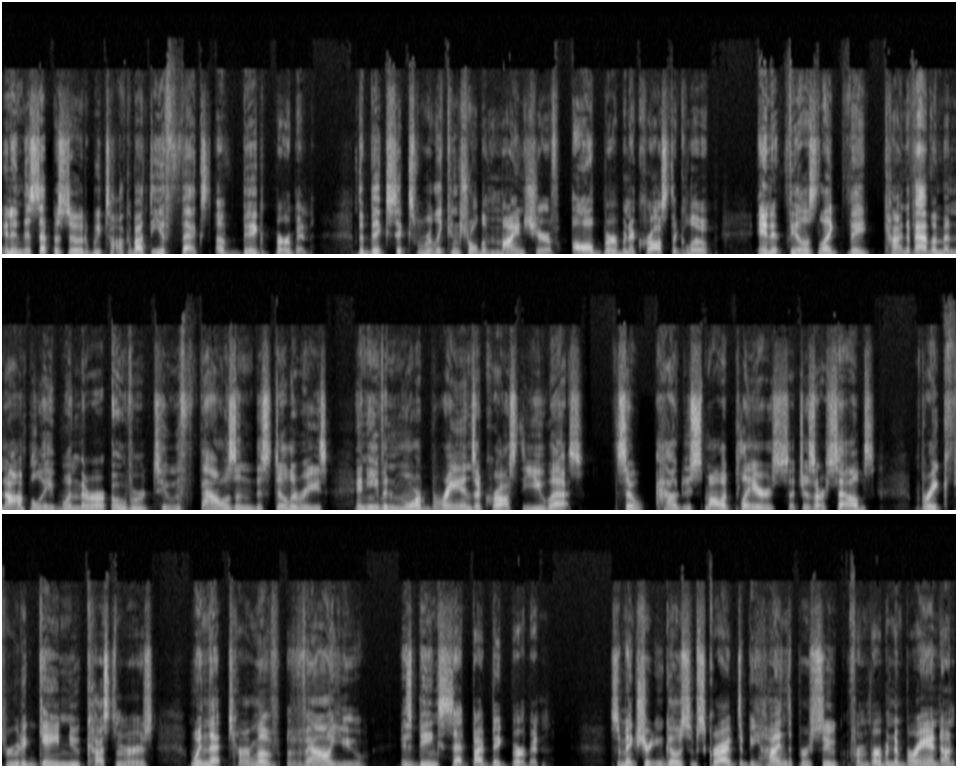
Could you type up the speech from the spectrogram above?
And in this episode, we talk about the effects of big bourbon. The Big Six really control the mindshare of all bourbon across the globe. And it feels like they kind of have a monopoly when there are over 2,000 distilleries and even more brands across the US. So, how do smaller players, such as ourselves, break through to gain new customers when that term of value is being set by Big Bourbon? So, make sure you go subscribe to Behind the Pursuit from Bourbon to Brand on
